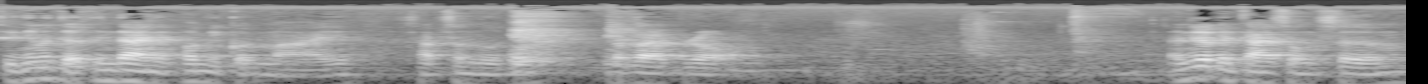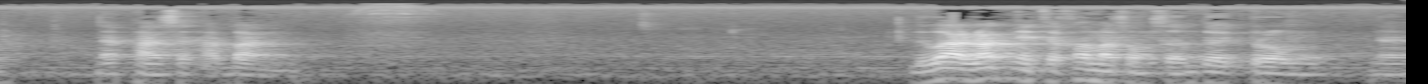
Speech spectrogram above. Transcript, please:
สิ่งที่มันเกิดขึ้นได้เนี่ยเพราะมีกฎหมายสนับสนุนแล้วก็รับรอง อันนี้เป็นการส่งเสริมนะผ่านสถาบัน หรือว่ารัฐเนี่ยจะเข้ามาส่งเสริมโดยตรงนะ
